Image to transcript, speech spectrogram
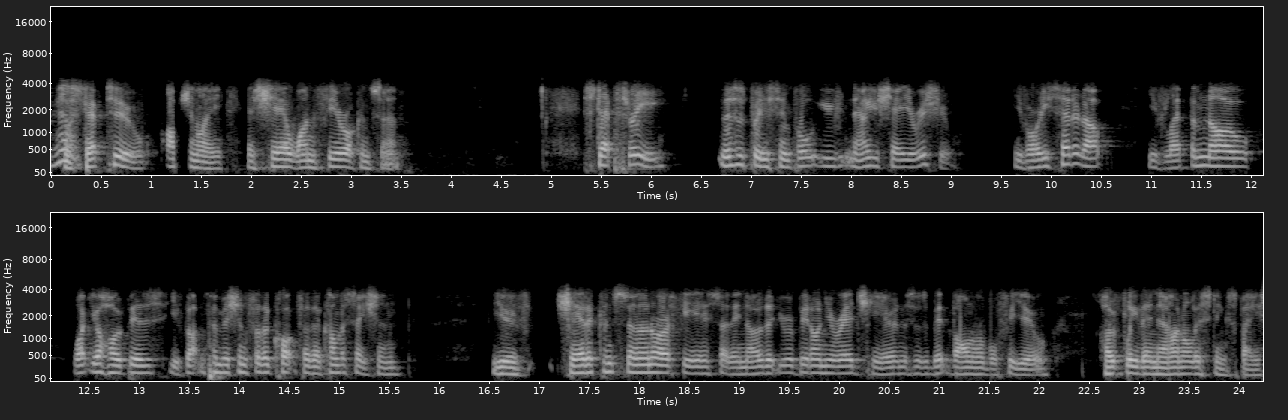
Really? So, step two, optionally, is share one fear or concern. Step three, this is pretty simple. You, now you share your issue. You've already set it up. You've let them know what your hope is. You've gotten permission for the for the conversation. You've shared a concern or a fear, so they know that you're a bit on your edge here, and this is a bit vulnerable for you. Hopefully, they're now in a listing space.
